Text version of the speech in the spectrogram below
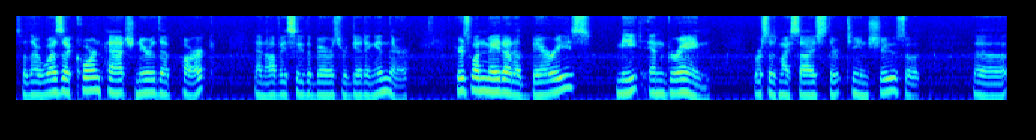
So there was a corn patch near the park, and obviously the bears were getting in there. Here's one made out of berries, meat, and grain versus my size 13 shoe, so uh,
